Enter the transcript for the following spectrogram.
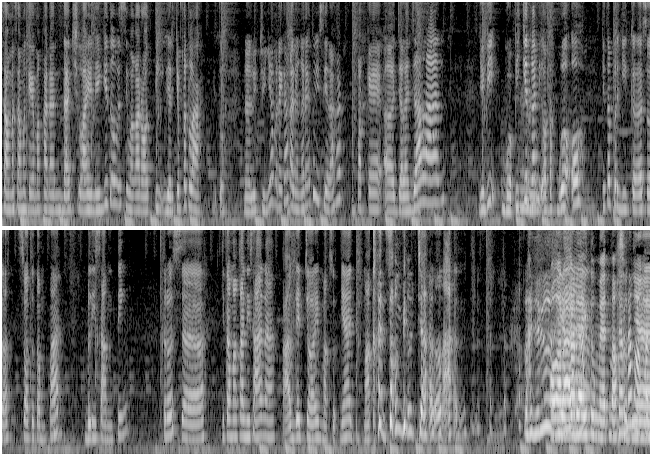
sama-sama kayak makanan Dutch lainnya gitu, mesti makan roti biar cepet lah gitu. Nah lucunya mereka kadang-kadang tuh istirahat pakai eh, jalan-jalan. Jadi gue pikir kan di otak gue, oh kita pergi ke su- suatu tempat beli something, terus eh, kita makan di sana. Kaget coy, maksudnya makan sambil jalan. lah jadi lah, ya, Olahraga karena- itu Matt maksudnya. karena makan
